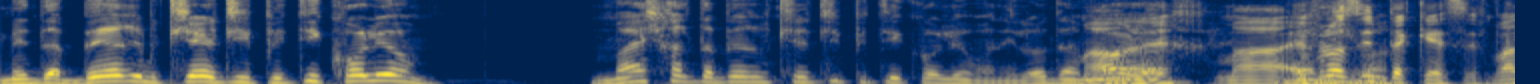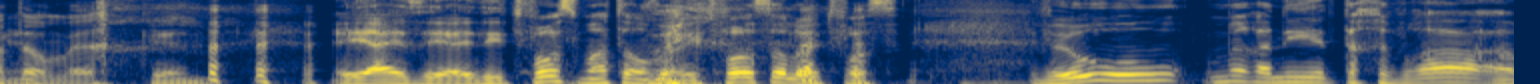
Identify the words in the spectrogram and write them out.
מדבר עם צ'אט GPT כל יום. מה יש לך לדבר עם צ'אט GPT כל יום? אני לא יודע מה... מה הולך? מה, איפה לשים את הכסף? מה אתה כן, אומר? כן. AI זה יתפוס? מה אתה אומר? יתפוס או לא יתפוס? והוא אומר, אני את החברה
